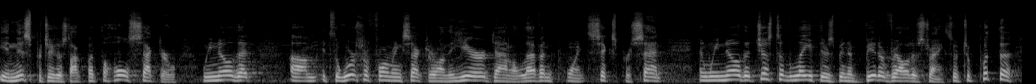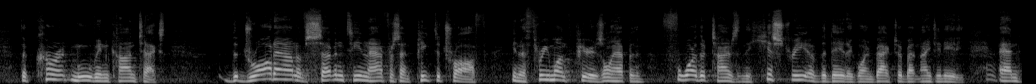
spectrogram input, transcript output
in this particular stock, but the whole sector. We know that um, it's the worst performing sector on the year, down 11.6%. And we know that just of late, there's been a bit of relative strength. So, to put the, the current move in context, the drawdown of 17.5% peak to trough in a three month period has only happened four other times in the history of the data going back to about 1980. Hmm. And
